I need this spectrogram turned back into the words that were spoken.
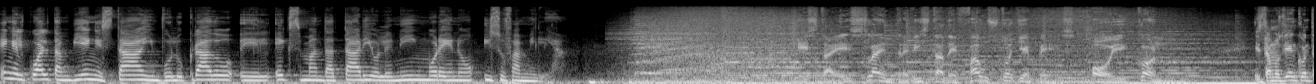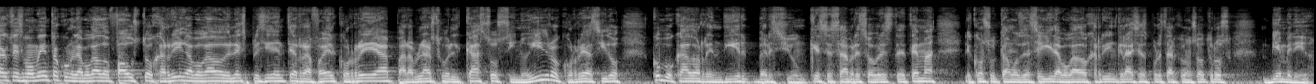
en el cual también está involucrado el exmandatario Lenín Moreno y su familia. Esta es la entrevista de Fausto Yepes, hoy con... Estamos ya en contacto en este momento con el abogado Fausto Jarrín, abogado del expresidente Rafael Correa, para hablar sobre el caso Sinohidro. Correa ha sido convocado a rendir versión. ¿Qué se sabe sobre este tema? Le consultamos de enseguida, abogado Jarrín. Gracias por estar con nosotros. Bienvenido.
